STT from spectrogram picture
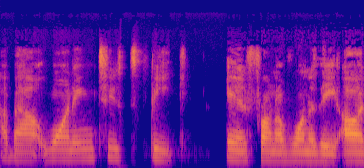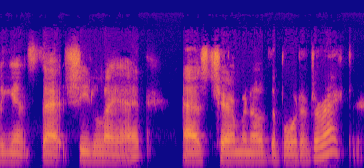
about wanting to speak in front of one of the audience that she led as chairman of the board of directors.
